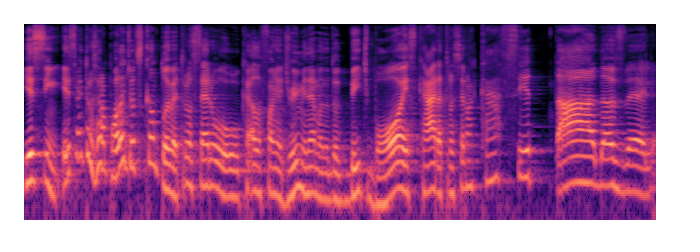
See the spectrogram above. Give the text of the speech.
E assim, eles também trouxeram uma porrada de outros cantores, velho. Trouxeram o California Dream, né, mano, do Beach Boys. Cara, trouxeram uma cacetada, velho.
